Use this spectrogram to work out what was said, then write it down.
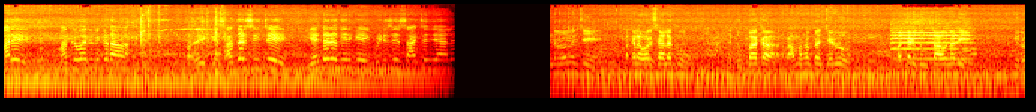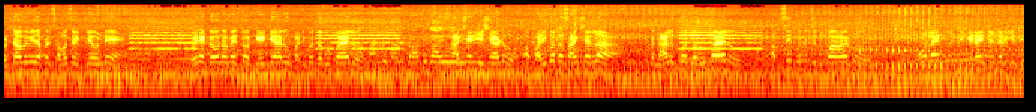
మరి మంత్రివర్యులు ఇక్కడ సందర్శించి వెంటనే దీనికి బ్రిడ్జి సాక్ష్యం చేయాలి. రెండు రోజుల నుంచి అకల వర్షాలకు దుబ్బాక రామసముద్రం చెరువు మత్తడి దుంకుతా ఉన్నది. ఈ రొడ్డాము మీద ప్రతి సంవత్సరం ఇట్లే ఉండే. పోయిన గవర్నమెంట్లో కేటీఆర్ పది కోట్ల రూపాయలు శాంక్షన్ చేశాడు. ఆ పది కోట్ల శాంక్షన్లో ఒక నాలుగు కోట్ల రూపాయలు అప్సీపూర్ నుంచి దుబ్బా వరకు ఫోర్ లైన్ గురించి కేటాయించడం జరిగింది.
